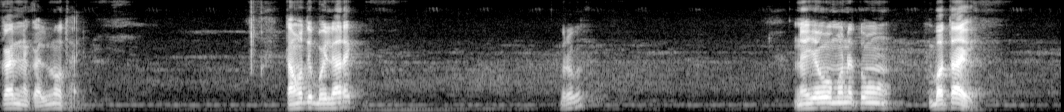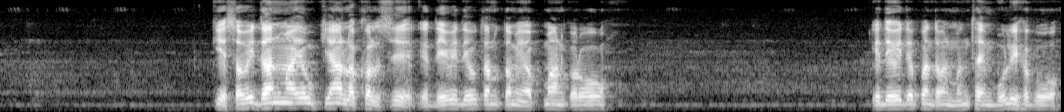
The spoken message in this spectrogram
કાલ ને કાલ ન થાય. ત્યાં સુધી બોલ્યા રે બરોબર? ને એવો મને તું બતાય કે સંવિધાનમાં એવું ક્યાં લખેલ છે કે દેવી દેવતાનું તમે અપમાન કરો? કે દેવી દેવતાને તમે મન થાય એમ બોલી શકો?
